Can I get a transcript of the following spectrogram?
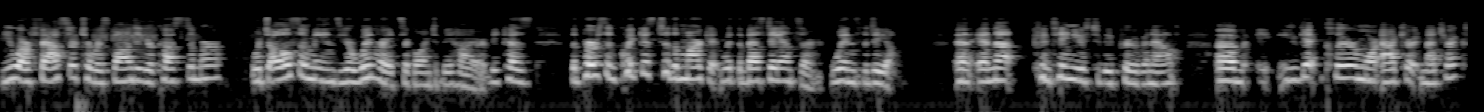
you are faster to respond to your customer, which also means your win rates are going to be higher because the person quickest to the market with the best answer wins the deal. And, and that continues to be proven out. Um, you get clearer, more accurate metrics.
